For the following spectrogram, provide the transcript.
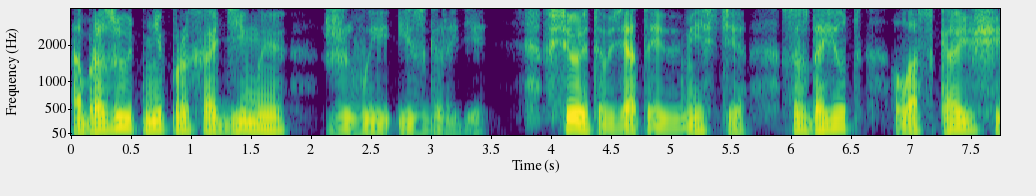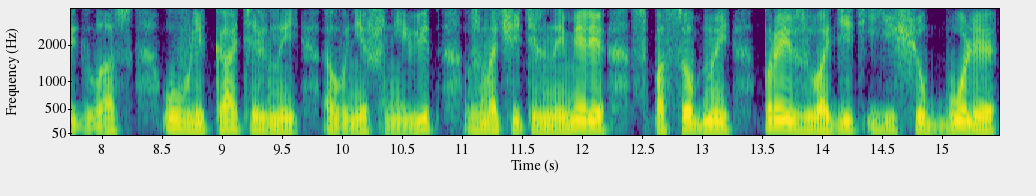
образуют непроходимые живые изгороди. Все это, взятое вместе, создает ласкающий глаз, увлекательный внешний вид, в значительной мере способный производить еще более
